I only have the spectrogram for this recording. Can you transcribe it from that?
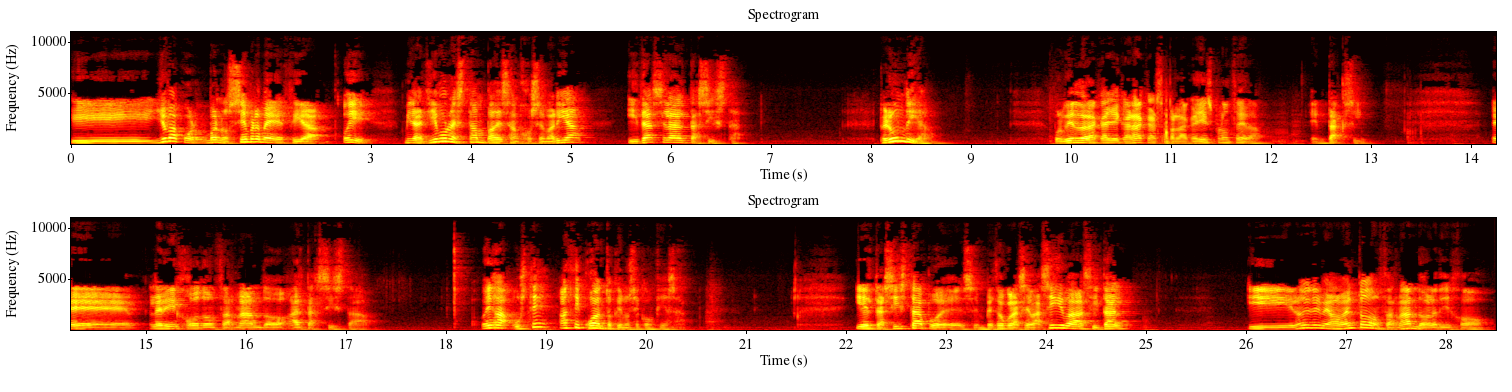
Y yo me acuerdo, bueno, siempre me decía, oye, mira, lleva una estampa de San José María y dásela al taxista. Pero un día, volviendo de la calle Caracas para la calle Espronceda, en taxi, eh, le dijo don Fernando al taxista, Oiga, ¿usted hace cuánto que no se confiesa? Y el taxista, pues, empezó con las evasivas y tal. Y en un determinado momento, don Fernando le dijo:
